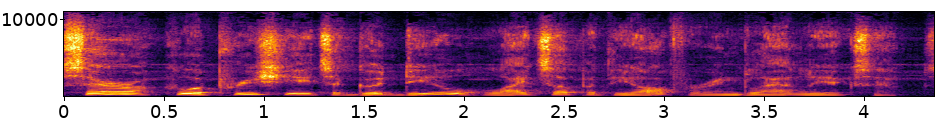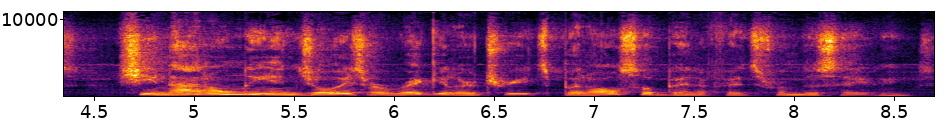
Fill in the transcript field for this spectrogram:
Sarah, who appreciates a good deal, lights up at the offer and gladly accepts. She not only enjoys her regular treats but also benefits from the savings.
